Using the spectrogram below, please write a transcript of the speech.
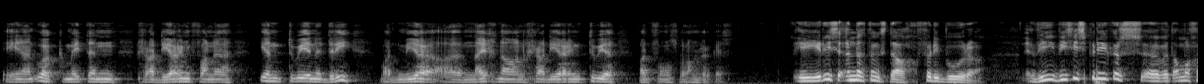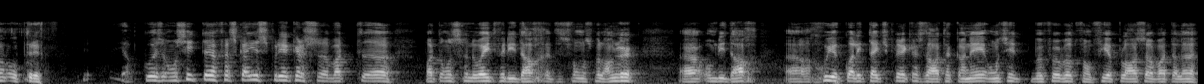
en dan ook met 'n gradering van 'n 1 2 en 'n 3 wat meer uh, neig na 'n gradering 2 wat vir ons belangrik is. Hierdie is inligtingsdag vir die boere. Wie wie is die sprekers uh, wat almal gaan optree? Ja, koes ons het uh, verskeie sprekers uh, wat uh, wat ons genooi het vir die dag. Dit is vir ons belangrik uh, om die dag uh, goeie kwaliteitsprekers daar te kan hê. Ons het byvoorbeeld van veeplase wat hulle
